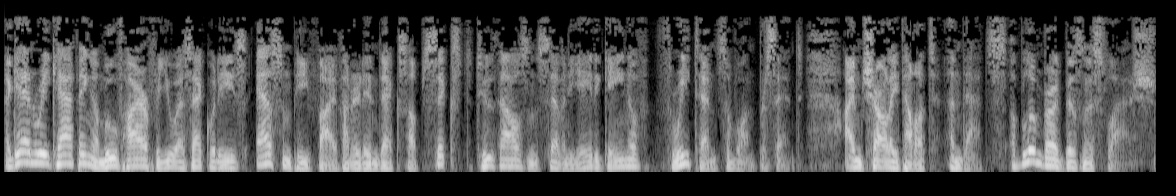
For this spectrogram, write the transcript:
Again, recapping a move higher for U.S. equities. S&P 500 index up 6 to 2078, a gain of 3 tenths of 1%. I'm Charlie Pellet, and that's a Bloomberg Business Flash.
